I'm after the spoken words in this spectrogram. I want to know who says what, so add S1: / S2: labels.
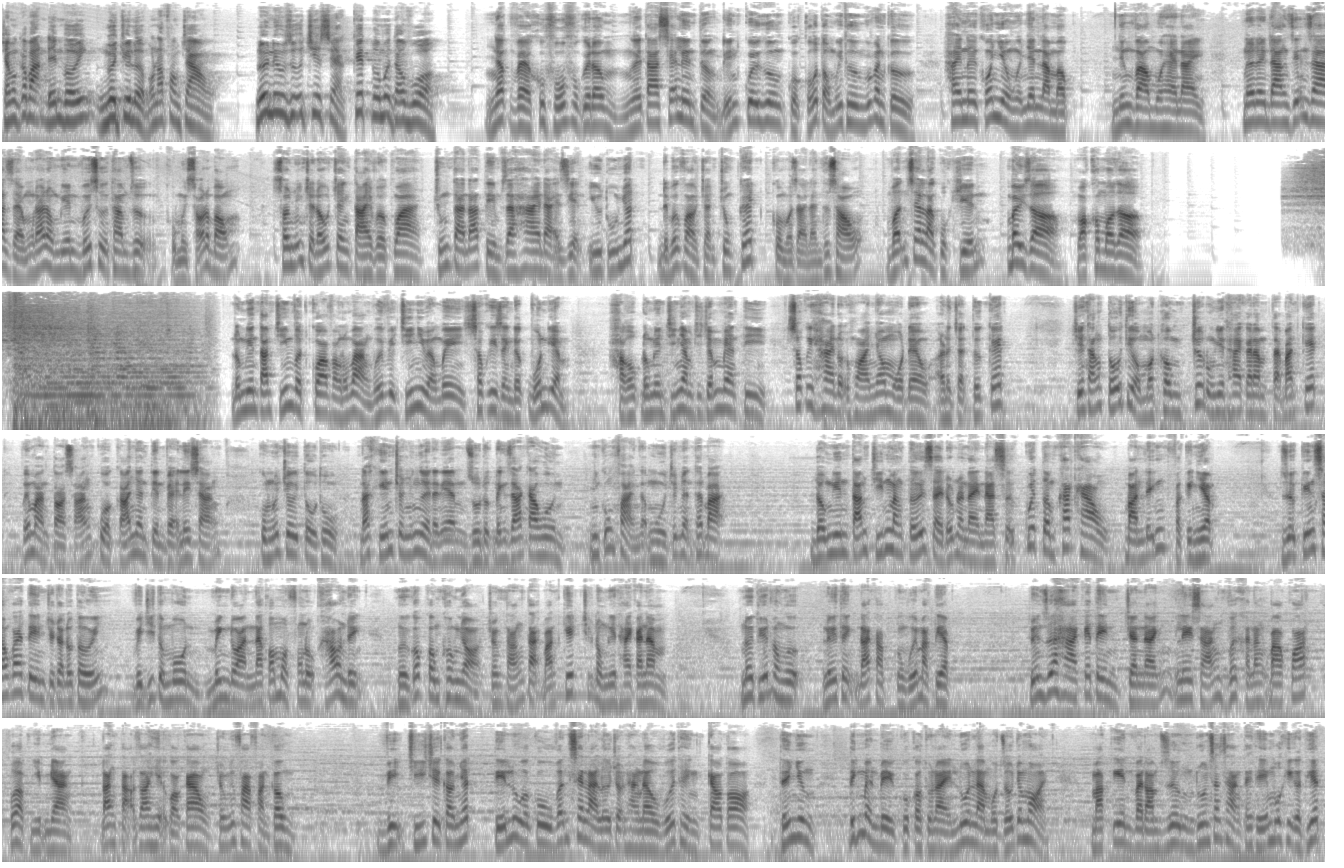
S1: Chào mừng các bạn đến với Người chuyên lửa bóng đá phong trào, nơi lưu giữ chia sẻ kết nối với tàu vua.
S2: Nhắc về khu phố Phú Quý Đông, người ta sẽ liên tưởng đến quê hương của cố tổng bí thư Nguyễn Văn Cử, hay nơi có nhiều nghệ nhân làm mộc. Nhưng vào mùa hè này, nơi đây đang diễn ra giải bóng đá đồng niên với sự tham dự của 16 đội bóng. Sau những trận đấu tranh tài vừa qua, chúng ta đã tìm ra hai đại diện ưu tú nhất để bước vào trận chung kết của một giải lần thứ 6. Vẫn sẽ là cuộc chiến bây giờ hoặc không bao giờ. Đồng Niên 89 vượt qua vòng đấu bảng với vị trí nhì bảng B sau khi giành được 4 điểm. Hạ gục Đồng Niên 95 trên chấm penalty sau khi hai đội hòa nhau một đều ở trận tứ kết. Chiến thắng tối thiểu 1-0 trước Đồng Niên 2K5 tại bán kết với màn tỏa sáng của cá nhân tiền vệ Lê Sáng cùng lối chơi tổ thủ đã khiến cho những người đàn em dù được đánh giá cao hơn nhưng cũng phải ngậm ngùi chấp nhận thất bại. Đồng Niên 89 mang tới giải đấu lần này là sự quyết tâm khát khao, bản lĩnh và kinh nghiệm. Dự kiến 6 cái tên cho trận đấu tới, vị trí thủ môn Minh Đoàn đã có một phong độ khá ổn định người góp công không nhỏ trong thắng tại bán kết trước Đồng Liên 2K5. Nơi tuyến phòng ngự, Lê Thịnh đã cặp cùng với Mạc Tiệp. Tuyến giữa hai cái tên Trần Ánh, Lê Sáng với khả năng bao quát, phối hợp nhịp nhàng đang tạo ra hiệu quả cao trong những pha phản công. Vị trí chơi cao nhất, Tiến Lukaku vẫn sẽ là lựa chọn hàng đầu với thành cao to. Thế nhưng, tính bền bỉ của cầu thủ này luôn là một dấu chấm hỏi. Mạc Kiên và Đàm Dương luôn sẵn sàng thay thế mỗi khi cần thiết.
